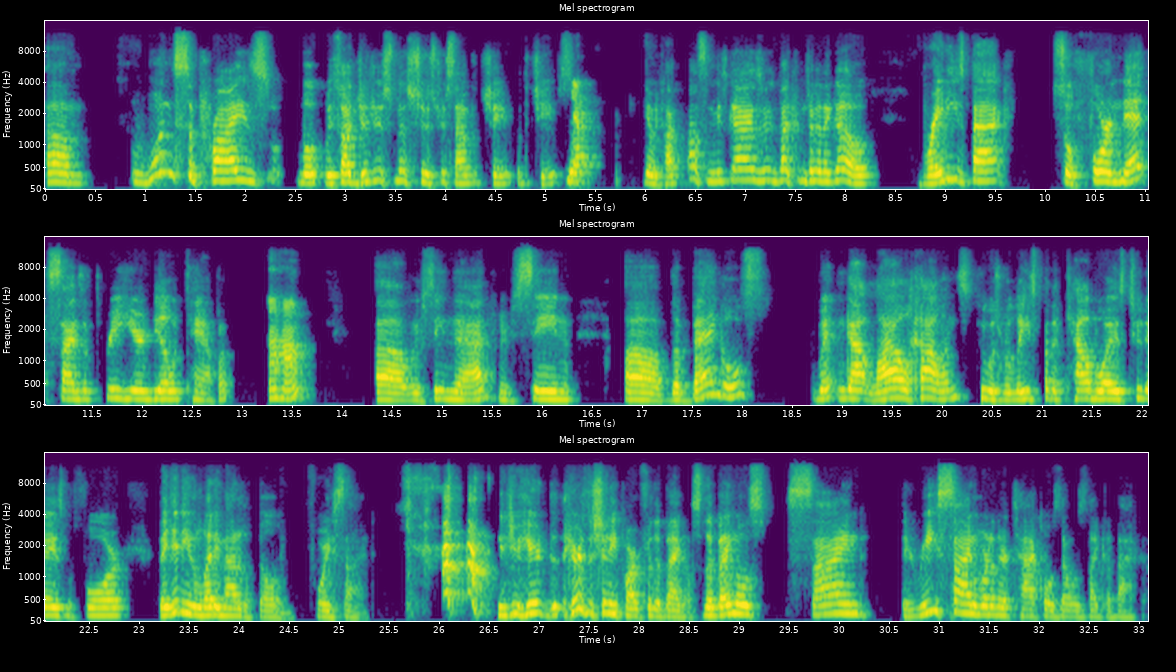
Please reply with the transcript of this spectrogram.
Um, one surprise, well, we saw Juju Smith Schuster sign with with the Chiefs. Yep. Yeah, we talked about some of these guys, veterans are going to go. Brady's back. So Fournette signs a three year deal with Tampa. Uh-huh. Uh, we've seen that. We've seen uh, the Bengals went and got La'el Collins, who was released by the Cowboys two days before. They didn't even let him out of the building before he signed. Did you hear? The, here's the shitty part for the Bengals. So the Bengals signed, they re-signed one of their tackles that was like a backup.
